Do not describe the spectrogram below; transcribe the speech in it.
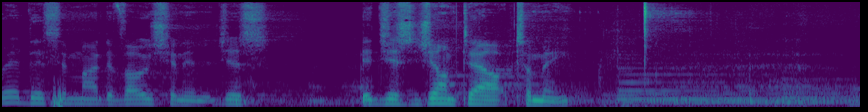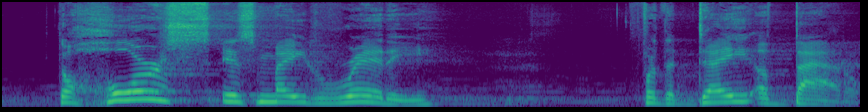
read this in my devotion and it just it just jumped out to me. The horse is made ready for the day of battle,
